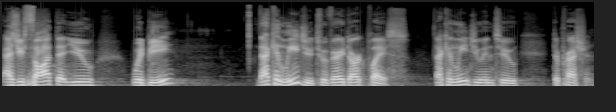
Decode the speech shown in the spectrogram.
as you thought that you would be, that can lead you to a very dark place. That can lead you into depression.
